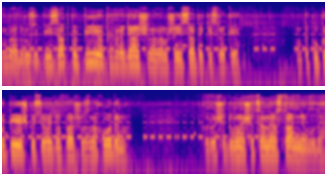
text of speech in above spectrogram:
Ну да, друзі, 50 копійок, радянщина там 60 якісь роки. Ось таку копійочку сьогодні першу знаходимо. Коротше, думаю, що це не остання буде.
